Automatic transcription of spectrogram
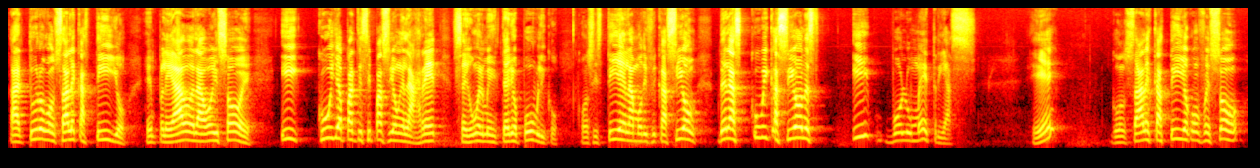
Arturo González Castillo, empleado de la OISOE, y cuya participación en la red, según el Ministerio Público, consistía en la modificación de las cubicaciones y volumetrias. ¿Eh? González Castillo confesó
